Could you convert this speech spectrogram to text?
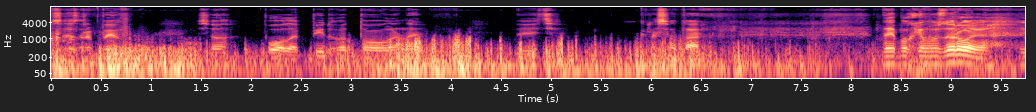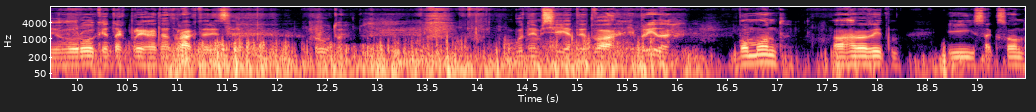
все зробив. Все, поле підготовлене. Дивіться, красота. Дай Бог йому здоров'я. Його руки так пригати на тракторі. Це круто. Будемо сіяти два гібрида. Бомонт агроритм і Саксон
